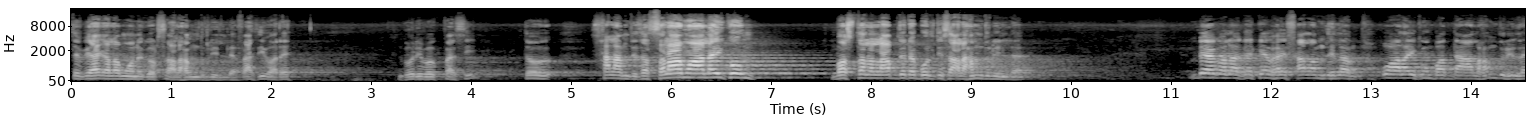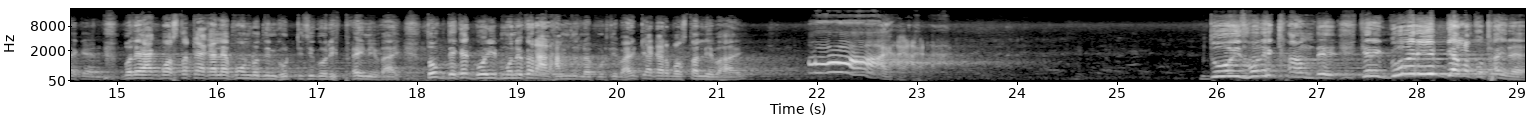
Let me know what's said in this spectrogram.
তো বেয়া বেগালা মনে করছে, আলহামদুলিল্লাহ, পাসি বারে। গরিব হোক পাসি। তো সালাম দিতে সালাম আলাইকুম। বস্তালা লাভ যেটা বলতেছে, আলহামদুলিল্লাহ। বেগলাকে কে ভাই সালাম দিলাম? ওয়ালাইকুম বাদ্দা, আলহামদুলিল্লাহ কেন? বলে, এক বস্তা টাকালে পনেরো দিন ঘুরতেছি, গরিব পাইনি ভাই। তোকে দেখে গরিব মনে কর আলহামদুলিল্লাহ পড়ছি ভাই, টাকার বস্তা লে ভাই। দুই ধনে খান দে গরিব গেল কোথায় রে?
